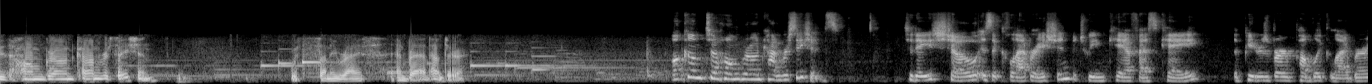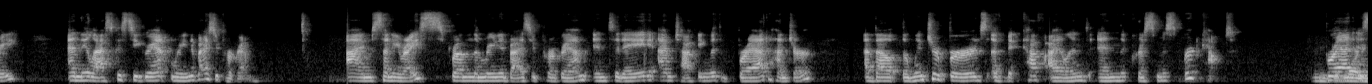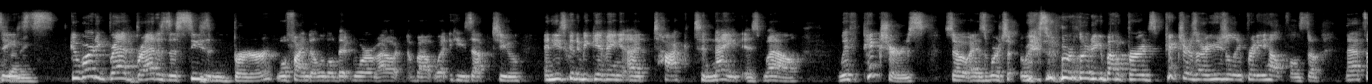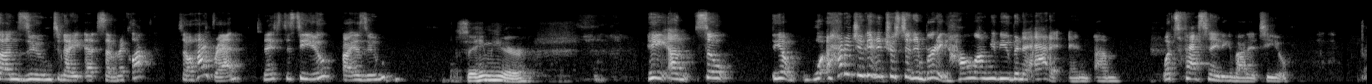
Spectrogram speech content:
to the Homegrown Conversation with Sunny Rice and Brad Hunter. Welcome to Homegrown Conversations. Today's show is a collaboration between KFSK, the Petersburg Public Library, and the Alaska Sea Grant Marine Advisory Program. I'm Sunny Rice from the Marine Advisory Program, and today I'm talking with Brad Hunter about the winter birds of Mitkof Island and the Christmas bird count. Brad morning, is a Sunny. good morning, Brad. Brad is a seasoned birder. We'll find a little bit more about about what he's up to, and he's going to be giving a talk tonight as well with pictures. So as we're as we're learning about birds, pictures are usually pretty helpful. So that's on Zoom tonight at seven o'clock. So hi, Brad. Nice to see you via Zoom. Same here. Hey, um, so you know, wh- how did you get interested in birding? How long have you been at it, and um, what's fascinating about it to you?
